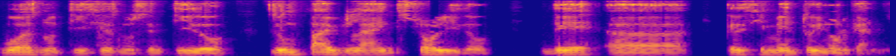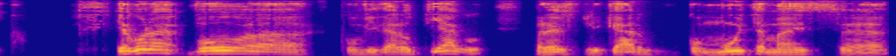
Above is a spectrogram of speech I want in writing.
boas notícias no sentido de um pipeline sólido de uh, crescimento inorgânico. E agora vou uh, convidar o Tiago para explicar com muita mais uh,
